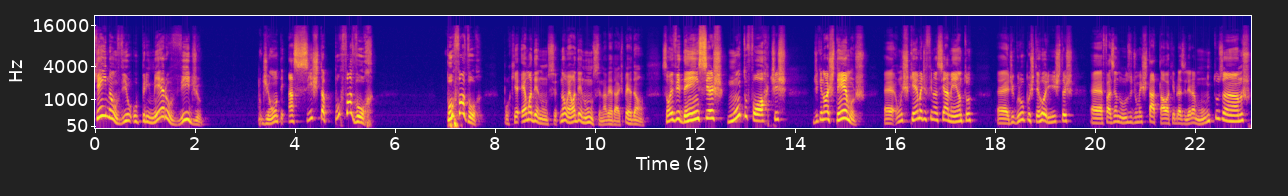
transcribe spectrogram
quem não viu o primeiro vídeo de ontem, assista, por favor. Por favor. Porque é uma denúncia. Não é uma denúncia, na verdade, perdão. São evidências muito fortes de que nós temos é, um esquema de financiamento é, de grupos terroristas é, fazendo uso de uma estatal aqui brasileira há muitos anos.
